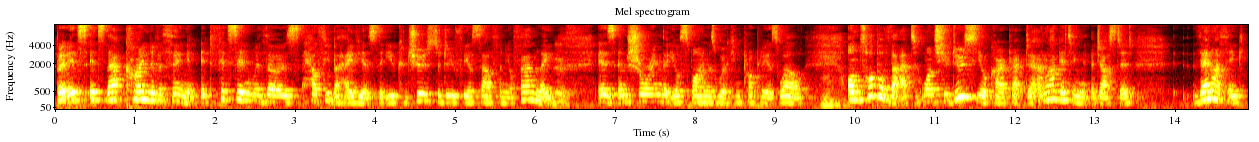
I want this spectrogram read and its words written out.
But it's it's that kind of a thing. It, it fits in with those healthy behaviors that you can choose to do for yourself and your family. Yes. Is ensuring that your spine is working properly as well. On top of that, once you do see your chiropractor and are getting adjusted, then I think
